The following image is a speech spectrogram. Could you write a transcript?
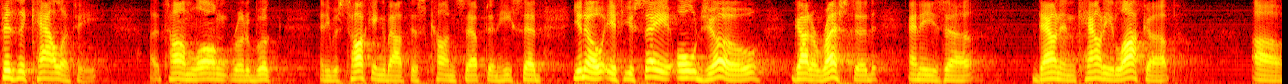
physicality. Uh, Tom Long wrote a book and he was talking about this concept and he said, you know, if you say old Joe got arrested and he's uh, down in county lockup, uh,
